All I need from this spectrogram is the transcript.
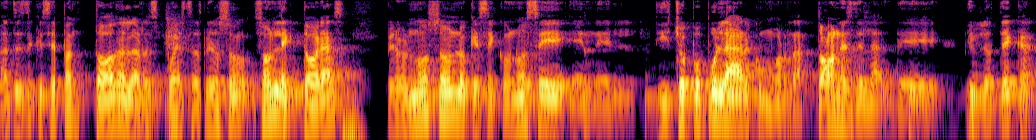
antes de que sepan todas las respuestas, pero son, son lectoras, pero no son lo que se conoce en el dicho popular como ratones de la, de biblioteca.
